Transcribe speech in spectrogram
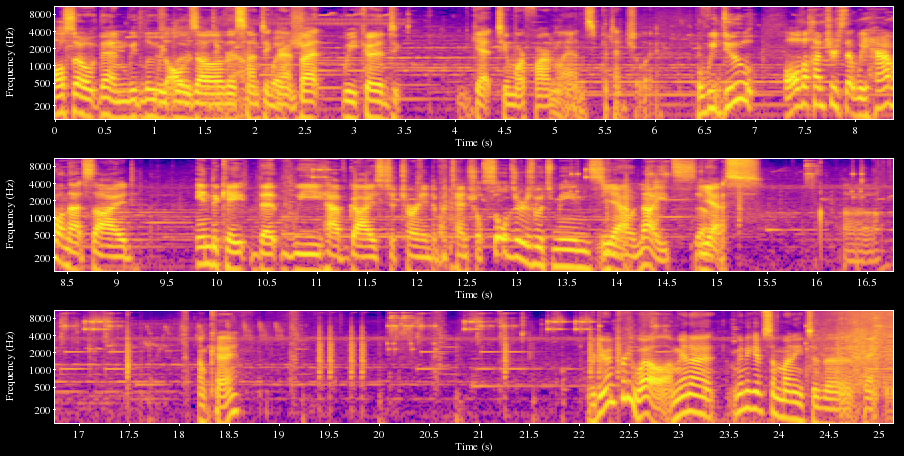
Also, then we'd lose We'd all lose this all hunting of this ground, hunting ground, which- but we could get two more farmlands potentially. But we do all the hunters that we have on that side indicate that we have guys to turn into potential soldiers, which means you Yeah. know knights. So, Yes. Uh, Okay. We're doing pretty well. I'm gonna I'm gonna give some money to the banker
